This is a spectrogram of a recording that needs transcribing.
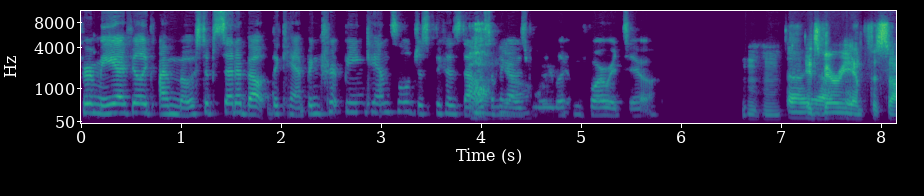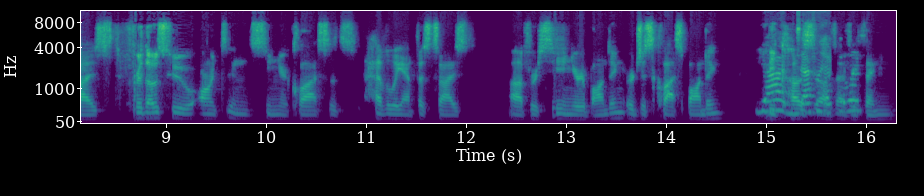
for me i feel like i'm most upset about the camping trip being canceled just because that was Oh, something i was really looking forward to hmm Uh, It's yeah, very yeah. emphasized for those who aren't in senior class. It's heavily emphasized uh, for senior bonding or just class bonding yeah because definitely I of feel like everything.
